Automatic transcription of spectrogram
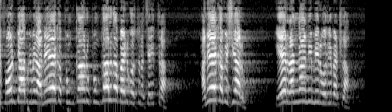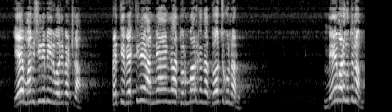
ఈ ఫోన్ ట్యాబ్కి మీద అనేక పుంకాను పుంకాలుగా బయటకు వస్తున్న చరిత్ర అనేక విషయాలు. ఏ రంగాన్ని మీరు వదిలిపెట్టలా? ఏ మనిషిని మీరు వదిలిపెట్టలా? ప్రతి వ్యక్తిని అన్యాయంగా దుర్మార్గంగా దోచుకున్నారు. మేము అడుగుతున్నాం.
